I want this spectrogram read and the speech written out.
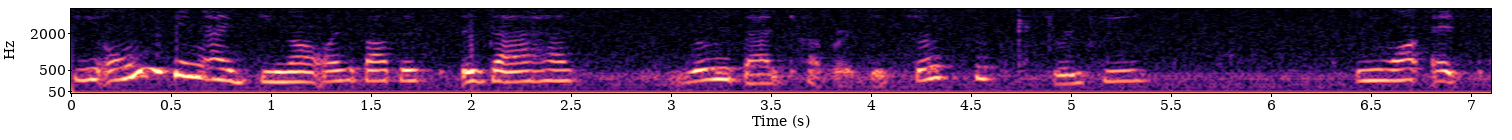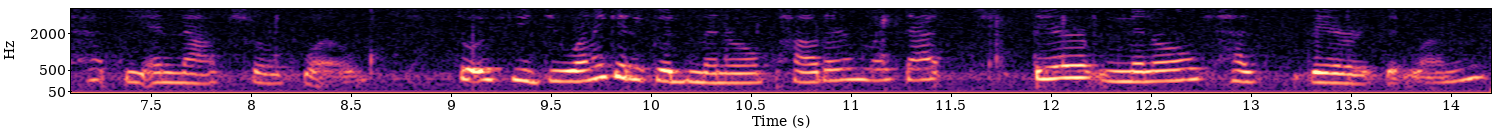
the only thing I do not like about this is that it has really bad coverage. It just looks streaky. You want it to be a natural glow. So if you do want to get a good mineral powder like that, Bare Minerals has very good ones.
